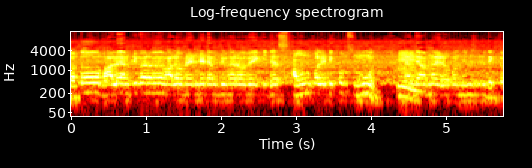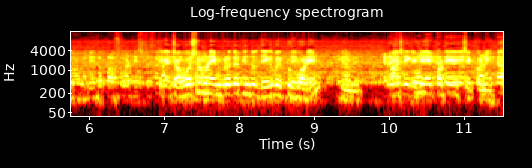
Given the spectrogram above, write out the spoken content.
যত ভালো অ্যাম্পলিফায়ার হবে ভালো ব্র্যান্ডেড অ্যাম্পলিফায়ার হবে কি জাস্ট সাউন্ড কোয়ালিটি খুব স্মুথ। যাতে আপনার এরকম জিনিসগুলো দেখতে পাবেন। এই তো ক্রস ওভার ঠিক আছে অবশ্যই আমরা এমপ্রোতেও কিন্তু দেখব একটু পরে। ঠিক আছে। এটা এটাতে অনেকটা।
